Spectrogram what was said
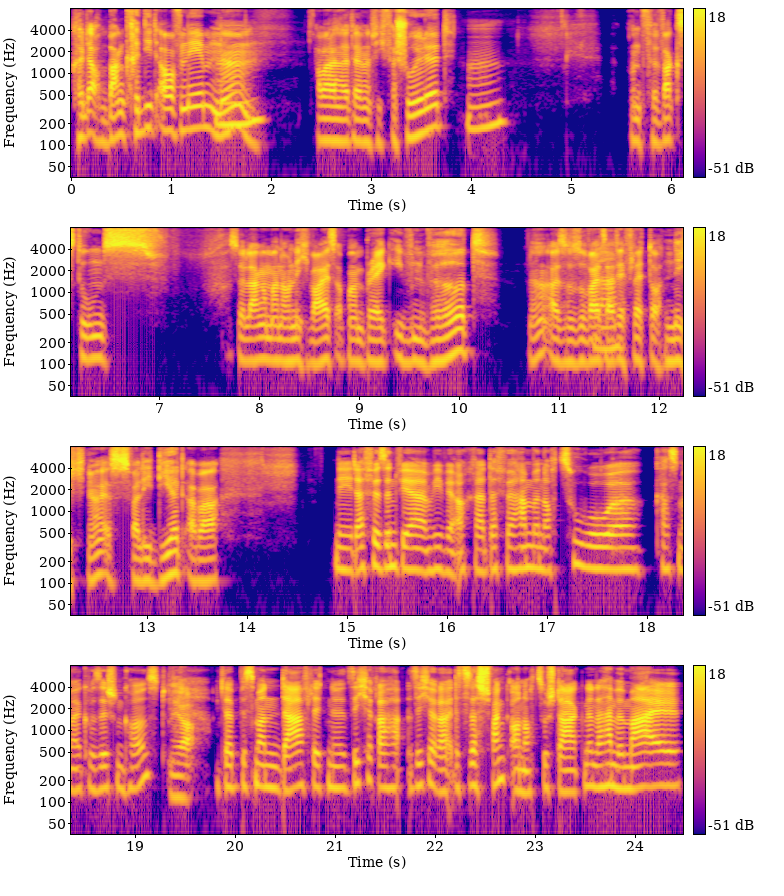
könnte auch einen Bankkredit aufnehmen, ne? Hm. Aber dann hat er natürlich verschuldet. Hm. Und für Wachstums, solange man noch nicht weiß, ob man Break-Even wird, ne? also so weit ja. seid ihr vielleicht doch nicht. Ne? Es ist validiert, aber Nee, dafür sind wir, wie wir auch gerade, dafür haben wir noch zu hohe Customer Acquisition Cost. Ja. Ich glaube, bis man da vielleicht eine sichere, sichere, das, das schwankt auch noch zu stark. Ne? Dann haben wir mal,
